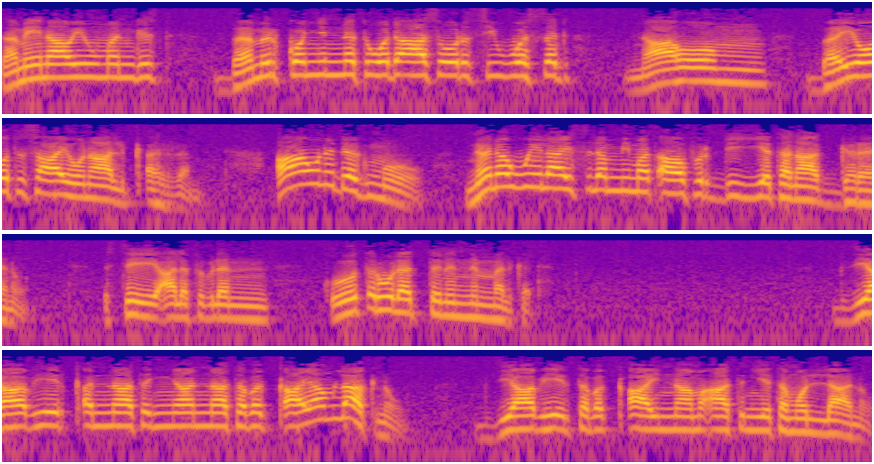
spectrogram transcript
ሰሜናዊው መንግሥት በምርኮኝነት ወደ አሶር ሲወሰድ ናሆም በሕይወት ሳይሆን አልቀረም። አሁን ደግሞ ነነዌ ላይ ስለሚመጣው ፍርድ እየተናገረ ነው እስቲ አለፍ ብለን ቁጥር ሁለትን እንመልከት። እግዚአብሔር ቀናተኛና ተበቃይ አምላክ ነው። እግዚአብሔር ተበቃይና መዓትን የተሞላ ነው።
